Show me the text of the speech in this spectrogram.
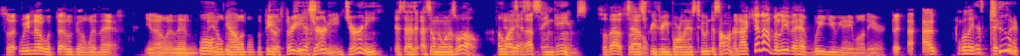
so we know what that, who's going to win that, you know, and then Well, the only you know, one on the The PS3 is Journey. Journey is that's that's the only one as well. Otherwise, Yeah, it's the same games. So that's so Assassin's Creed 3, Borderlands 2, and Dishonored. and I cannot believe they have Wii U game on here. They, I, I, Well, they, they have they two put it,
